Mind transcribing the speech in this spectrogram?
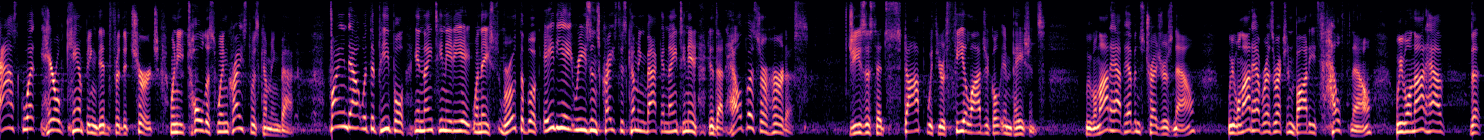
Ask what Harold Camping did for the church when he told us when Christ was coming back. Find out what the people in 1988, when they wrote the book, 88 Reasons Christ is Coming Back in 1980, did that help us or hurt us? Jesus said, Stop with your theological impatience. We will not have heaven's treasures now. We will not have resurrection bodies' health now. We will not have the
